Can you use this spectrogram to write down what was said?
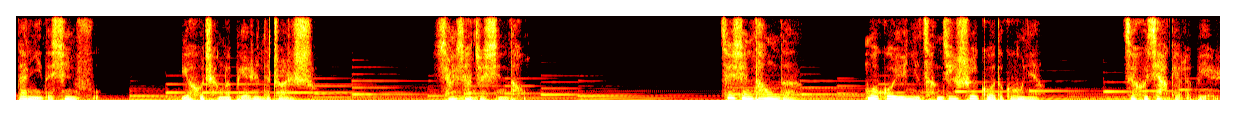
但你的幸福，以后成了别人的专属。想想就心痛。最心痛的，莫过于你曾经睡过的姑娘，最后嫁给了别人。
